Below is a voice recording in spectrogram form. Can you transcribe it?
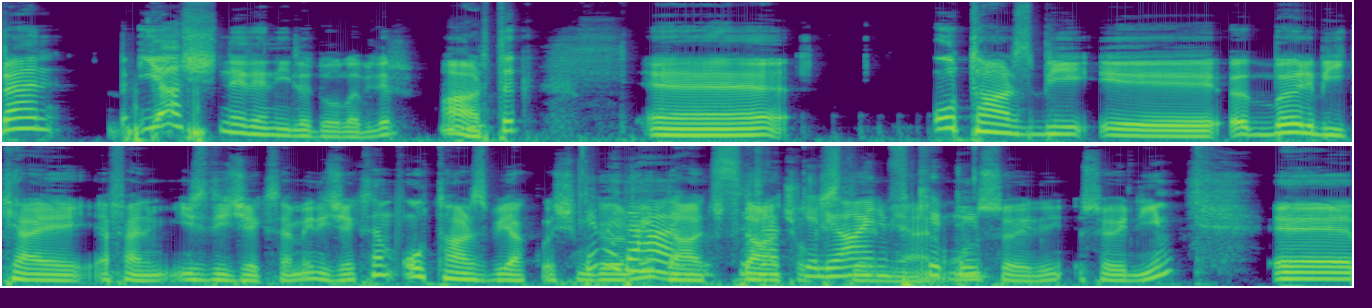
Ben yaş nedeniyle de olabilir artık. E, o tarz bir e, böyle bir hikaye efendim izleyeceksem edeceksem o tarz bir yaklaşım Değil görmeyi Daha daha, daha, çok geliyor, isterim yani. fikirdeyim. Onu söyle, söyleyeyim. E,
